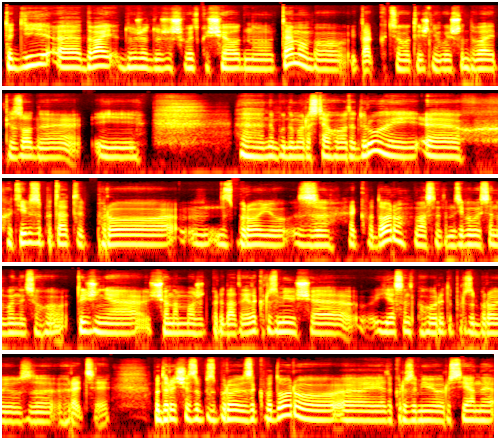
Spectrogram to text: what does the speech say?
Тоді е, давай дуже дуже швидко ще одну тему, бо і так цього тижня вийшло два епізоди, і е, не будемо розтягувати другий. Е, хотів запитати про зброю з Еквадору. Власне, там з'явилися новини цього тижня, що нам можуть передати. Я так розумію, що є сенс поговорити про зброю з Греції. Бо, до речі, зброю з Еквадору, я так розумію, росіяни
